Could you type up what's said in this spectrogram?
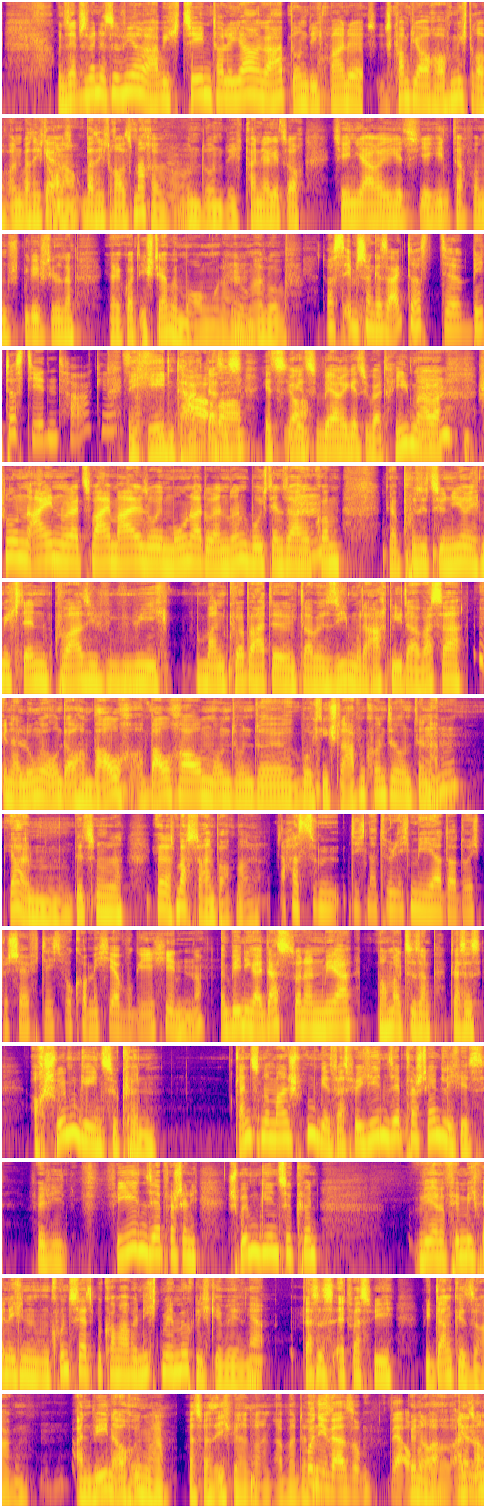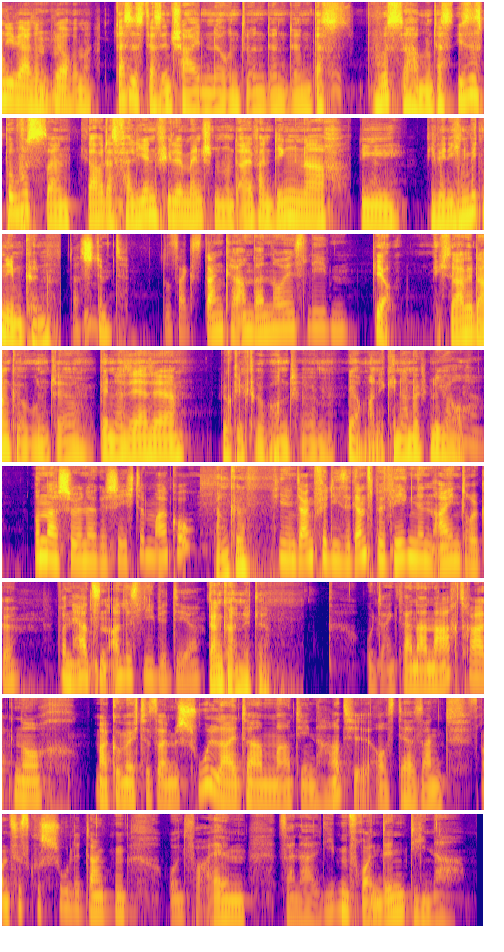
und selbst wenn es so wäre, habe ich zehn tolle Jahre gehabt und ich meine, es kommt ja auch auf mich drauf an, was ich, Genau. draus, was ich draus mache. Und, und ich kann ja jetzt auch zehn Jahre jetzt hier jeden Tag vorm Spiegel stehen und sagen, ja Gott, ich sterbe morgen oder Mhm. so. Also pff, Du hast eben schon gesagt, du hast, äh, betest jeden Tag jetzt? nicht jeden Tag, Ja, das ist jetzt, ja. Mhm. jetzt wäre jetzt übertrieben, aber schon ein oder zweimal so im Monat oder drin, wo ich dann sage, Mhm. komm, da positioniere ich mich denn quasi, wie ich mein Körper hatte, ich glaube, sieben oder acht Liter Wasser in der Lunge und auch im Bauch, Bauchraum und, und äh, wo ich nicht schlafen konnte und dann, Mhm. Ja, Sitzen, ja, das machst du einfach mal. Hast du dich natürlich mehr dadurch beschäftigt, wo komme ich her, wo gehe ich hin? Ne? Weniger das, sondern mehr nochmal zu sagen, dass es auch schwimmen gehen zu können. Ganz normal schwimmen gehen, was für jeden selbstverständlich ist. Für, die, für jeden selbstverständlich. Schwimmen gehen zu können, wäre für mich, wenn ich ein Kunstherz bekommen habe, nicht mehr möglich gewesen. Ja. Das ist etwas wie, wie Danke sagen. An wen auch immer. Was weiß ich, wer sein. Aber das ist, Universum, wer auch Genau, immer. ans Universum, wie auch immer. Das ist das Entscheidende und, und, und, und das bewusst zu haben und das, dieses Bewusstsein. Ich glaube, das verlieren viele Menschen und eifern Dingen nach, die, die wir nicht mitnehmen können. Das stimmt. Du sagst Danke an dein neues Leben. Ja, ich sage Danke und äh, bin da sehr, sehr glücklich drüber und ähm, ja, meine Kinder natürlich auch. Ja. Wunderschöne Geschichte, Marco. Danke. Vielen Dank für diese ganz bewegenden Eindrücke. Von Herzen alles Liebe dir. Danke, Annette. Und ein kleiner Nachtrag noch. Marco möchte seinem Schulleiter Martin Hartje aus der St. Franziskus Schule danken und vor allem seiner lieben Freundin Dina.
